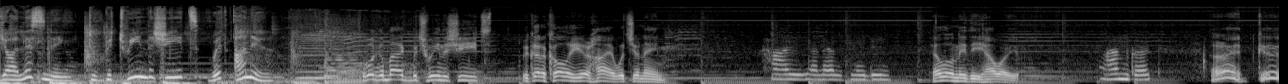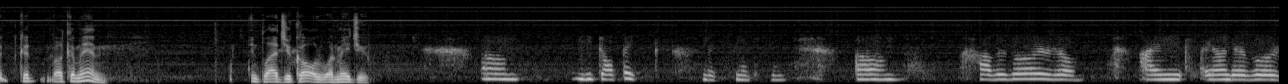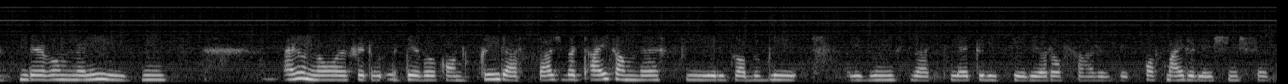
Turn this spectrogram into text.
You're listening to Between the Sheets with Anil. Welcome back between the sheets. We got a caller here. Hi, what's your name? Hi, Anil, Nidhi. Hello, Nidhi. How are you? I'm good. All right, good, good. Welcome in. I'm glad you called. What made you? Um, the topic, definitely. Um, however, uh, I, you know, there were there were many reasons. I don't know if it if they were concrete as such, but I somewhere feel probably reasons that led to the failure of our of my relationship,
